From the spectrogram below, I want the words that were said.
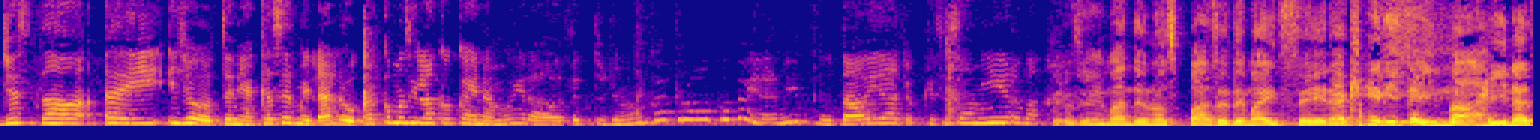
Yo estaba ahí y yo tenía que hacerme la loca como si la cocaína me hubiera dado efecto. Yo nunca he probado cocaína en mi puta vida. Yo qué es esa mierda. Pero se me mandé unos pases de maicena que ni te imaginas.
